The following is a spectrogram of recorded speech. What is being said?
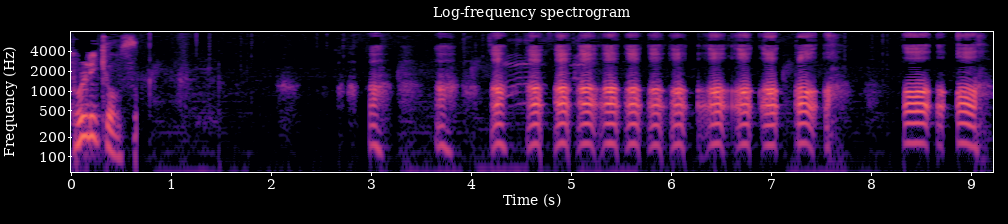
돌릴 게 없어. 어, 어, 어, 어, 어, 어, 어, 어, 어, 어, 어, 어, 어, 어,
